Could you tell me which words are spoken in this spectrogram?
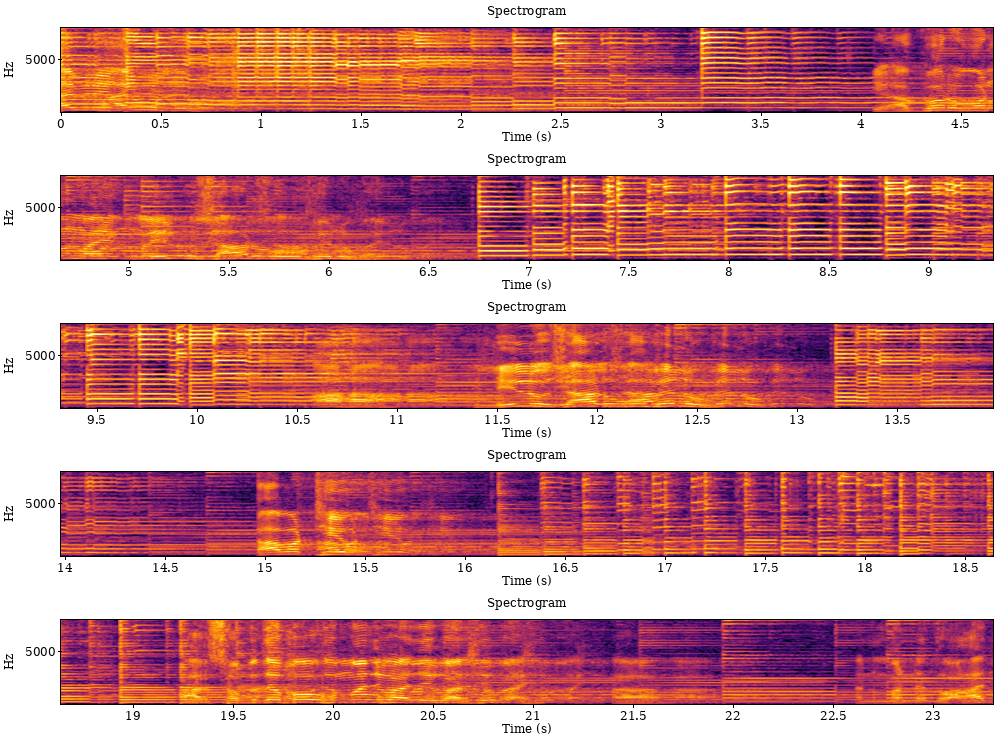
કાયમી કહું છું કે અઘોર વનમાં એક લીલું ઝાડું ઉભેલું ભાઈ આહા, લીલું ઝાડું ઉભેલું. કાવઠિયો. આ શબ્દ બહુ સમજવા જેવા છે ભાઈ. હા. અને મને તો આજ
